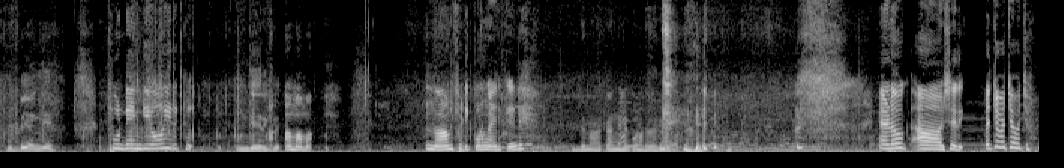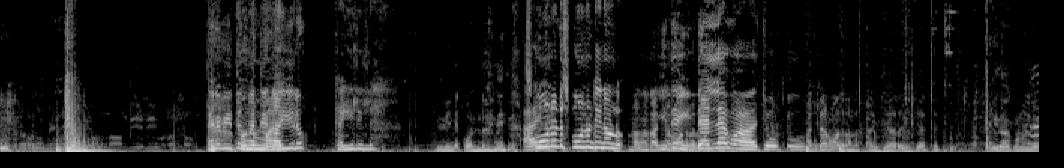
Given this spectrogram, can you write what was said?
ஃபுட்டு எங்கே ஃபுட் எங்கேயோ இருக்கு இங்கே இருக்கு ஆமாம் ஆமாம் നാം പിടിക്കണമായിരിക്കും ഇല്ല നാക്ക് അങ്ങനെ കൊണ്ടുവരിക എടോ ആ ശരി വെച്ചോ വെച്ചോ വെച്ചോ അങ്ങനെ വീട്ടിൽ മറ്റേ കയ്യിലോ കയ്യിലില്ല ഇതിനെ കൊണ്ടുപോയി സ്പൂണുണ്ട് സ്പൂണുണ്ട് ഇതിനുള്ളൂ ഇത് ഇതല്ല അച്ചാർ ചോട്ടു. അച്ചാറ് കിട്ടിയാൽ സെറ്റ്. ഇതാക്കണമെങ്കിൽ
